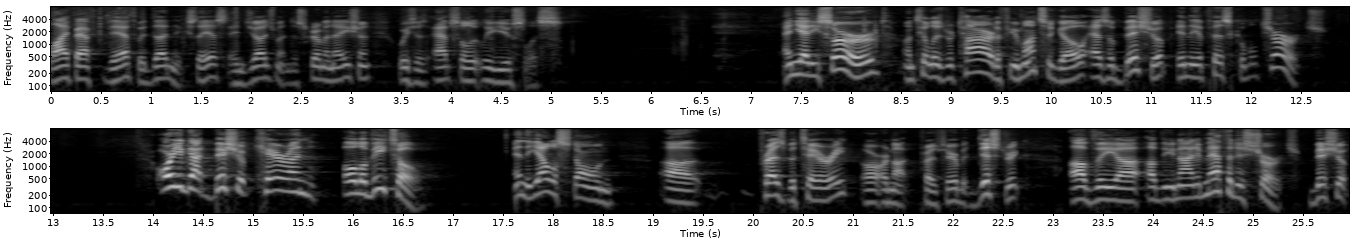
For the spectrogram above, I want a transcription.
life after death, which doesn't exist, and judgment and discrimination, which is absolutely useless. And yet he served until he retired a few months ago as a bishop in the Episcopal Church. Or you got Bishop Karen Oliveto in the Yellowstone uh, Presbytery, or, or, not Presbytery, but district of the, uh, of the United Methodist Church. Bishop,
